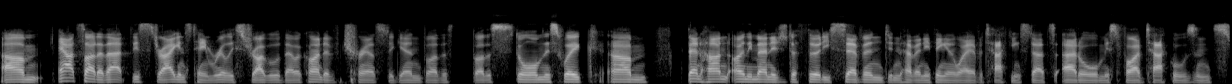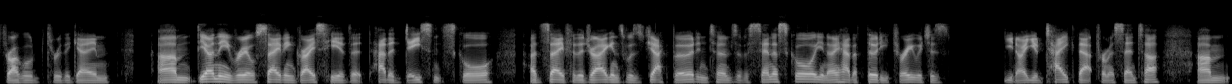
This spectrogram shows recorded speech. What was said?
Um, outside of that, this Dragons team really struggled. They were kind of trounced again by the by the Storm this week. Um, Ben Hunt only managed a 37, didn't have anything in the way of attacking stats at all, missed five tackles and struggled through the game. Um, the only real saving grace here that had a decent score, I'd say, for the Dragons was Jack Bird in terms of a center score. You know, he had a 33, which is, you know, you'd take that from a center. Um,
